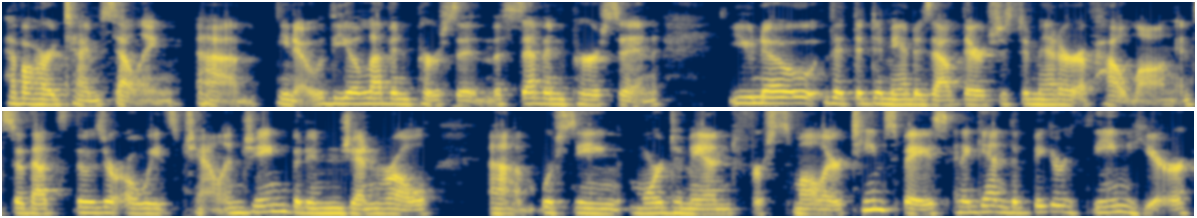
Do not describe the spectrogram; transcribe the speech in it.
have a hard time selling. Um, you know, the 11 person, the seven person, you know that the demand is out there. It's just a matter of how long. And so that's, those are always challenging. But in general, um, we're seeing more demand for smaller team space. And again, the bigger theme here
